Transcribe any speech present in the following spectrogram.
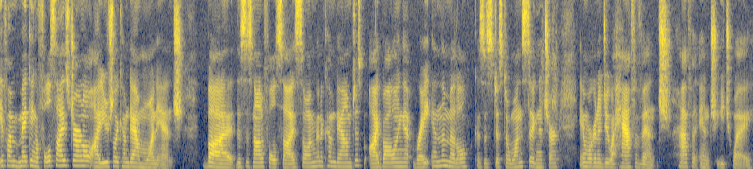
if I'm making a full-size journal, I usually come down one inch. But this is not a full size, so I'm going to come down. I'm just eyeballing it right in the middle because it's just a one signature. And we're going to do a half of inch, half an inch each way.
